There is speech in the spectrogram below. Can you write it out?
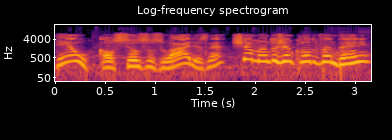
deu aos seus usuários, né? Chamando Jean-Claude Van Damme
